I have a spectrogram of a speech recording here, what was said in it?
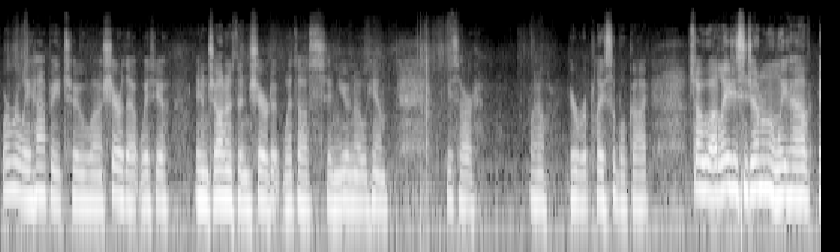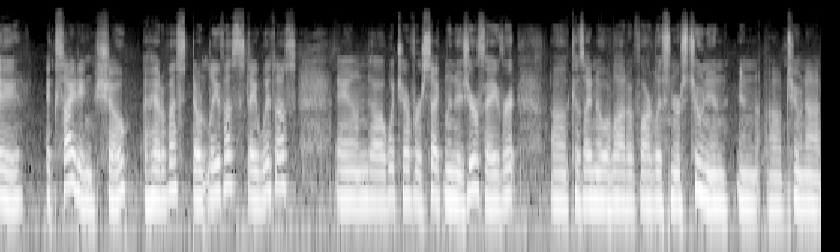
we're really happy to uh, share that with you. And Jonathan shared it with us, and you know him. He's our well irreplaceable guy. So, uh, ladies and gentlemen, we have a exciting show ahead of us. Don't leave us. Stay with us, and uh, whichever segment is your favorite, because I know a lot of our listeners tune in and uh, tune out.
